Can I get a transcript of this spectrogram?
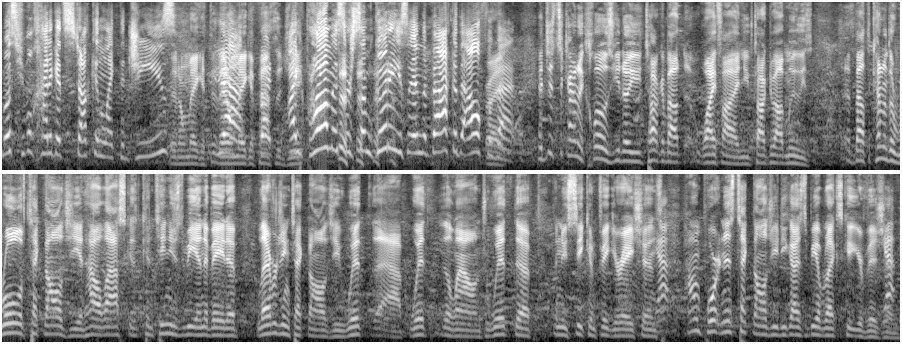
Most people kind of get stuck in like the G's. They don't make it. They yeah, don't make it past the G. I promise, there's some goodies in the back of the alphabet. Right. And just to kind of close, you know, you talk about Wi-Fi and you've talked about movies about the kind of the role of technology and how Alaska continues to be innovative, leveraging technology with the app, with the lounge, with the, the new seat configurations. Yeah. How important is technology to you guys to be able to execute your vision? Yeah.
